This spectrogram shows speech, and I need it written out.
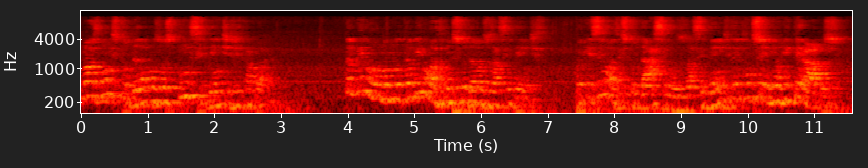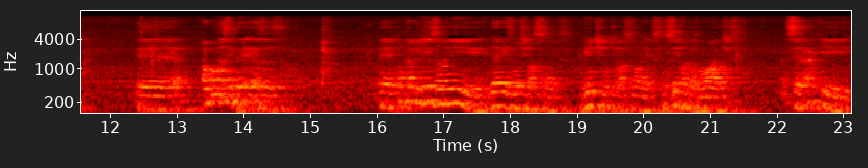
nós não estudamos os incidentes de trabalho. Também não, também não estudamos os acidentes. Porque se nós estudássemos os acidentes, eles não seriam reiterados. É, algumas empresas é, contabilizam aí 10 mutilações, 20 mutilações, não sei quantas mortes. Será que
